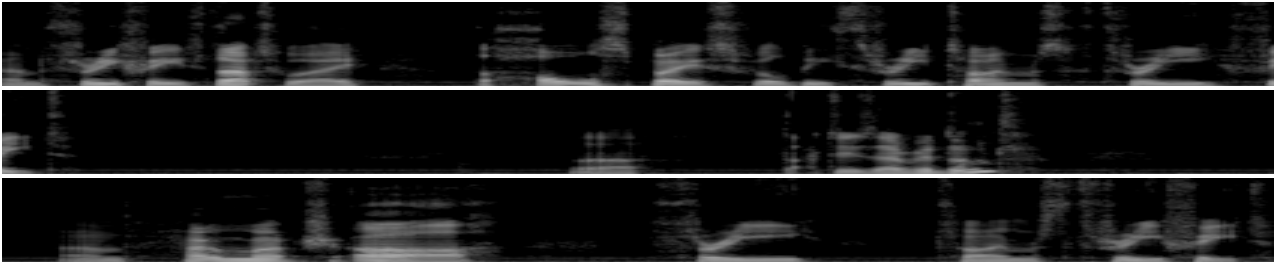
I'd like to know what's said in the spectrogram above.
and 3 feet that way, the whole space will be 3 times 3 feet. Uh, that is evident. And how much are 3 times 3 feet?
